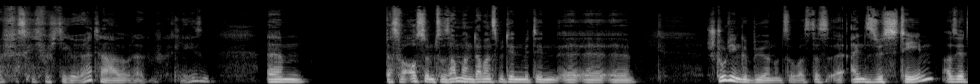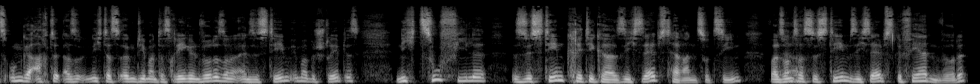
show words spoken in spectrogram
ich weiß nicht, wo ich die gehört habe oder gelesen. Ähm, das war auch so im Zusammenhang damals mit den, mit den äh, äh, Studiengebühren und sowas, dass äh, ein System, also jetzt ungeachtet, also nicht, dass irgendjemand das regeln würde, sondern ein System immer bestrebt ist, nicht zu viele Systemkritiker sich selbst heranzuziehen, weil sonst das System sich selbst gefährden würde.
